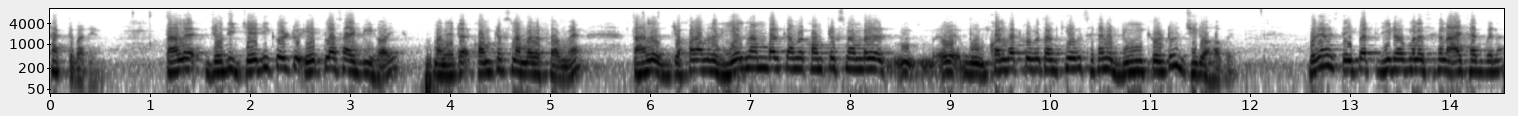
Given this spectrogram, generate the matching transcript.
থাকতে পারে। তাহলে যদি z equal to a plus i b হয় মানে এটা কমপ্লেক্স নাম্বারের ফর্মে তাহলে যখন আমরা রিয়েল নাম্বারকে আমরা কমপ্লেক্স নাম্বারে কনভার্ট করব, তখন কী হবে? সেখানে বি ইকুয়াল টু জিরো হবে। বুঝে গেছে এই পার্ট জিরো হবে মানে সেখানে আই থাকবে না।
